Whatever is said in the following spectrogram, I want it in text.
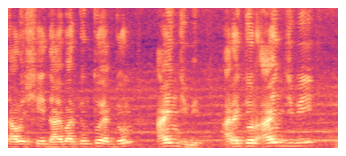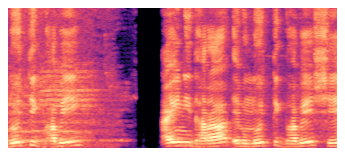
তাহলে সেই দায়ভার কিন্তু একজন আইনজীবীর আর একজন আইনজীবী নৈতিকভাবেই আইনি ধারা এবং নৈতিকভাবে সে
